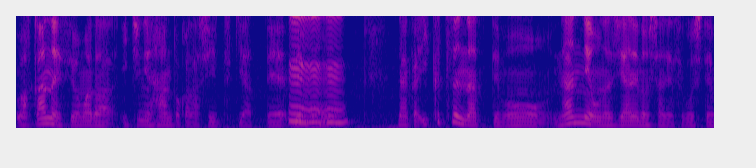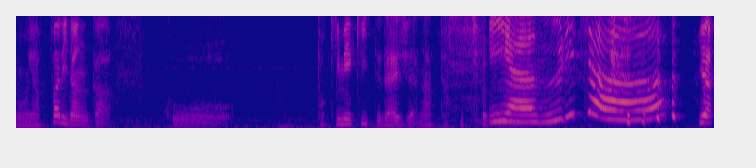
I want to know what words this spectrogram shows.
わかんないですよ。まだ1年半とかだし付き合って。でも、うんうん。うんなんかいくつになっても何年同じ屋根の下で過ごしてもやっぱりなんかこうときめきって大事やなって思っちゃうから。いや無理じゃ いや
